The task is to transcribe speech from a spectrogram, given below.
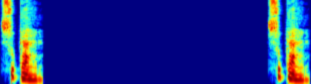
Chocar. Chocar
